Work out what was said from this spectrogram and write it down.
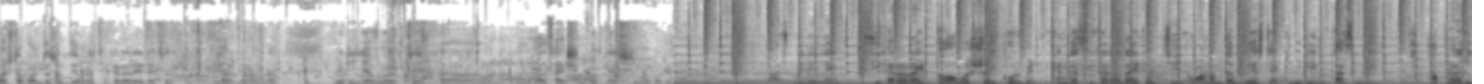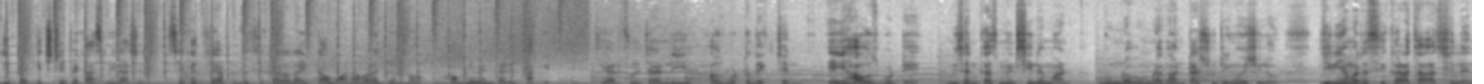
দশটা পঞ্চাশ অব্দি আমরা শিকারা রাইড আছে। তারপর আমরা বেরিয়ে যাব হচ্ছে লোকাল সাইট সিন করতে শ্রীনগরে। কাশ্মীর এলে শিকারা রাইড তো অবশ্যই করবেন। এখানকার শিকারা রাইড হচ্ছে one of the best activity in Kashmir. আপনারা যদি প্যাকেজ ট্রিপে কাশ্মীর আসেন, সেক্ষেত্রে আপনাদের শিকারা রাইডটা ওয়ান আওয়ারের জন্য কমপ্লিমেন্টারি থাকে। চেয়ারফুল চার্লি হাউসবোটটা দেখছেন? এই হাউসবোটে মিশন কাশ্মীর সিনেমার বুমরা বুমরা গানটার শুটিং হয়েছিল। যিনি আমাদের শিকারা চালাচ্ছিলেন,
